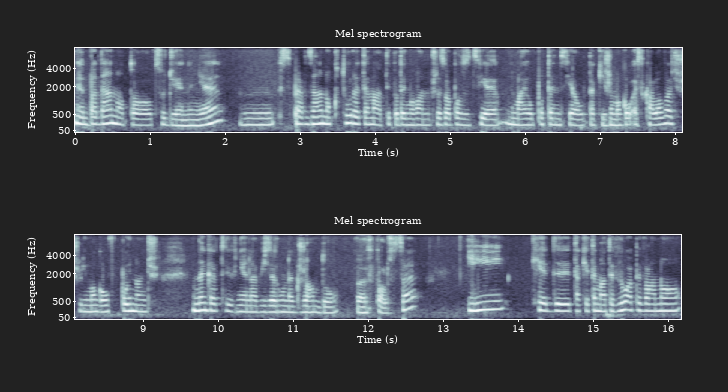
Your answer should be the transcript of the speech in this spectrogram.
E, badano to codziennie, mm, sprawdzano, które tematy podejmowane przez opozycję mają potencjał taki, że mogą eskalować, czyli mogą wpłynąć negatywnie na wizerunek rządu w Polsce. I kiedy takie tematy wyłapywano,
